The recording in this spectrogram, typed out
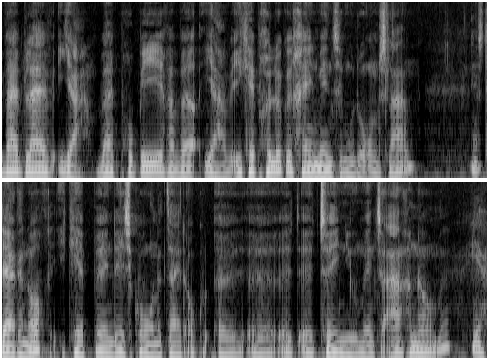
wij blijven, ja, wij proberen wel. Ja, ik heb gelukkig geen mensen moeten ontslaan. Ja. Sterker nog, ik heb in deze coronatijd ook uh, twee nieuwe mensen aangenomen. Ja,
